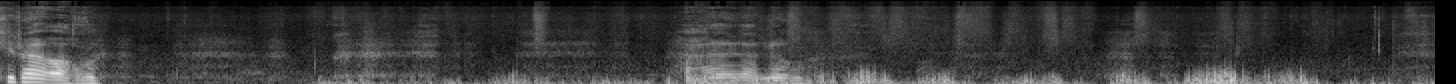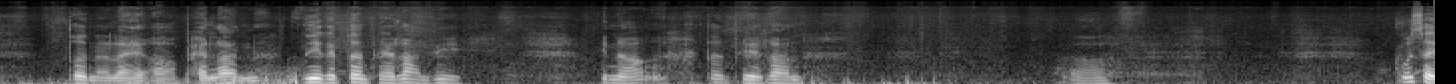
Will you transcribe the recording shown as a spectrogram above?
คิดว่าออก หาอะไรล่ะลุงต้นอะไรอ๋อแพลอนนะนี่ก็ต้นแพลอนพี่ พี่น้องต้นแพลอนอ๋อใส่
